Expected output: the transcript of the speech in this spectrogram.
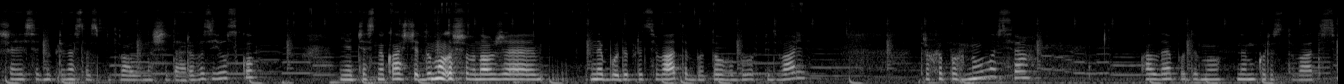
Ще я сьогодні принесла з підвалу наше дерево з юску. Я, чесно кажучи, думала, що воно вже не буде працювати, бо того було в підвалі. Трохи погнулося, але будемо ним користуватися.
